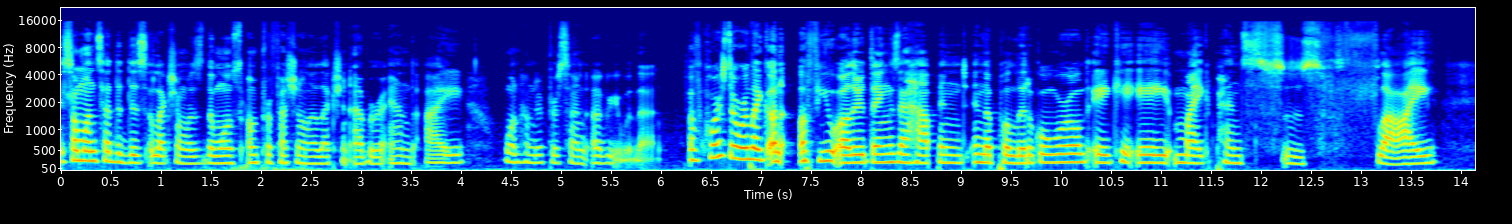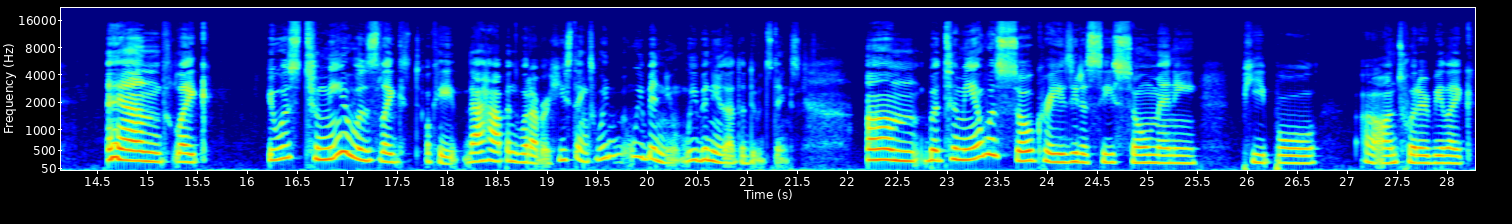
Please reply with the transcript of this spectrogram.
someone said that this election was the most unprofessional election ever, and I 100% agree with that. Of course, there were like an, a few other things that happened in the political world, aka Mike Pence's fly. And like, it was to me it was like okay that happened whatever he stinks we we been knew we've been knew that the dude stinks um but to me it was so crazy to see so many people uh, on twitter be like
